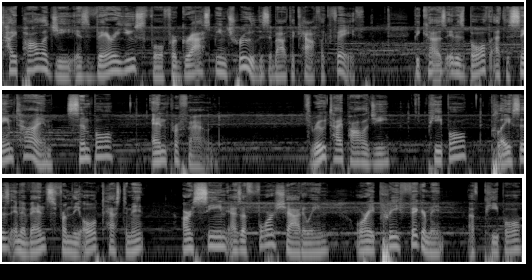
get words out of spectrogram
Typology is very useful for grasping truths about the Catholic faith because it is both at the same time simple and profound. Through typology, people, places, and events from the Old Testament are seen as a foreshadowing or a prefigurement of people,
